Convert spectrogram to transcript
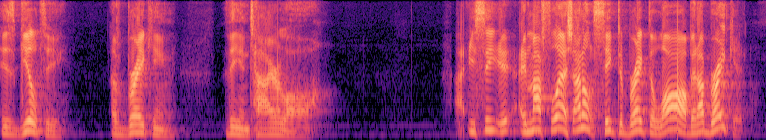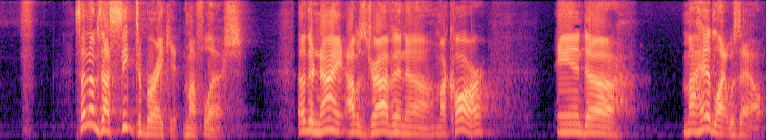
is guilty of breaking the entire law. You see, in my flesh, I don't seek to break the law, but I break it. Sometimes I seek to break it my flesh. other night, I was driving uh, my car and uh, my headlight was out.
